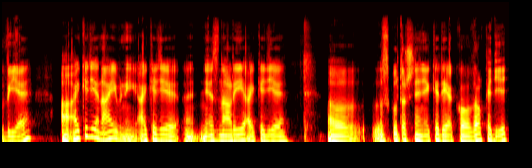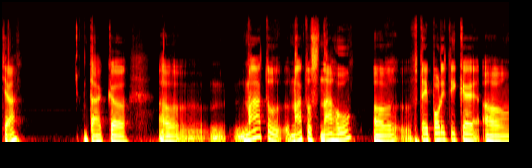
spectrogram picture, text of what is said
vie, a aj keď je naivný, aj keď je e, neznalý, aj keď je uh, skutočne niekedy ako veľké dieťa, tak uh, má, tu, má tu snahu uh, v tej politike uh,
